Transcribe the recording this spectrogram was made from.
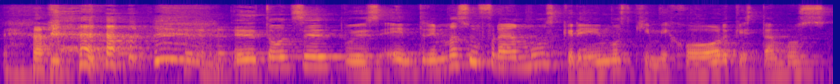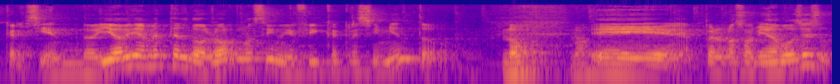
Entonces, pues, entre más suframos, creemos que mejor, que estamos creciendo. Y obviamente el dolor no significa crecimiento. No, no. Eh, pero nos olvidamos de eso.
